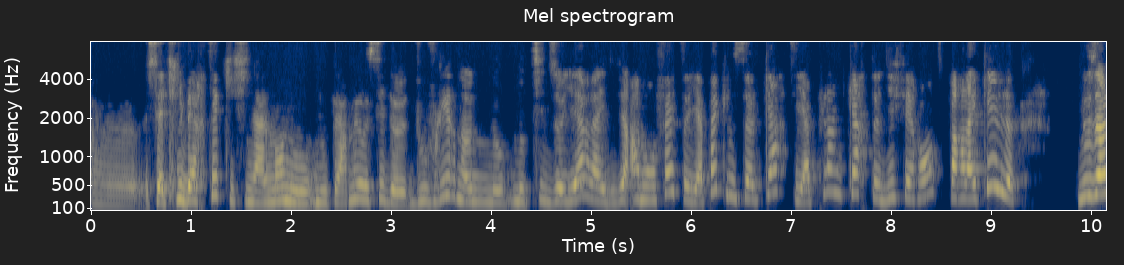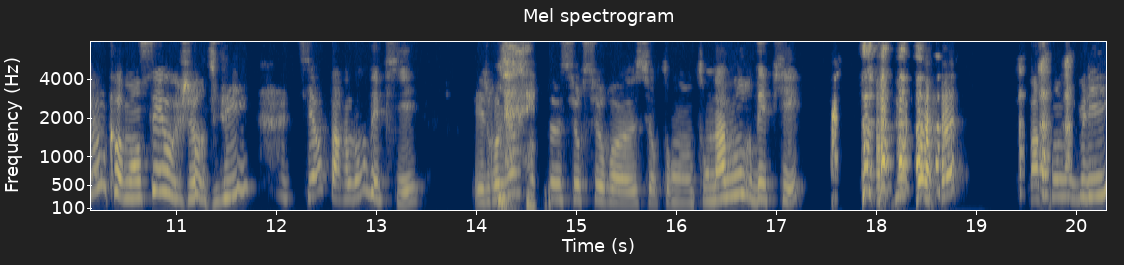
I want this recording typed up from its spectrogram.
euh, cette liberté qui finalement nous, nous permet aussi de d'ouvrir nos, nos, petites œillères là et de dire ah mais en fait il n'y a pas qu'une seule carte, il y a plein de cartes différentes par laquelle nous allons commencer aujourd'hui. Tiens, parlons des pieds. Et je reviens sur, sur, sur, sur ton, ton amour des pieds. Parce qu'on oublie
